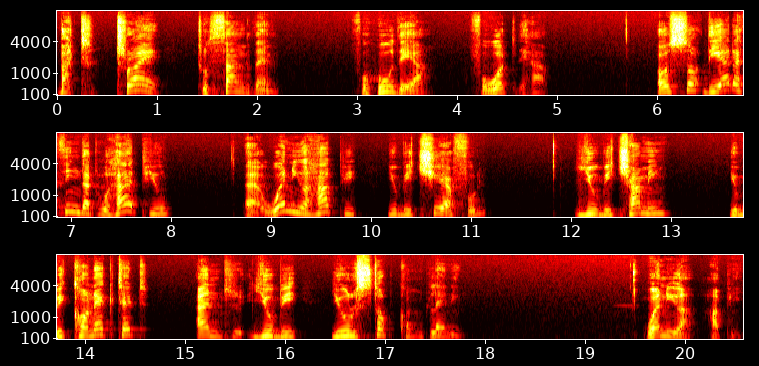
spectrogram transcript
but try to thank them for who they are, for what they have. Also, the other thing that will help you uh, when you're happy, you be cheerful, you be charming, you be connected, and you be you'll stop complaining when you are happy.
